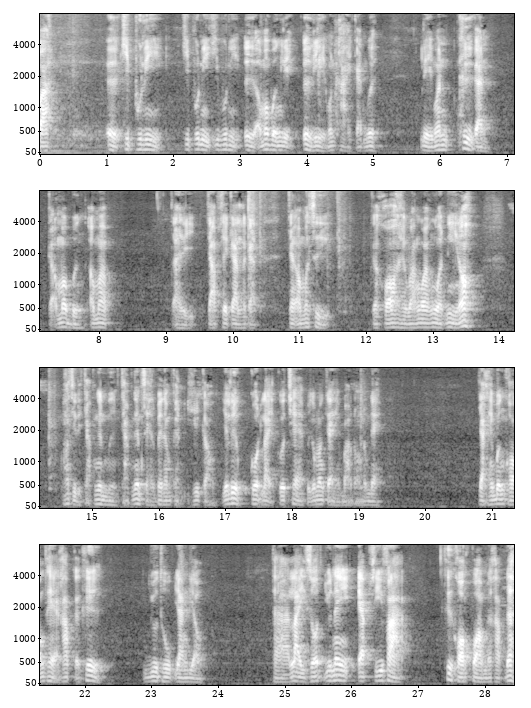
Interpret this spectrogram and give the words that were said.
ว่า เออคลิปผู้นี้คลิปผู้นี้คลิปผู้นี้เออเอามาเบิ่งเหล็กเออเหล็กมันขายกันเว้ยเหล็กมันคือกันก็เอามาเบิ่งเอามาจับใส่กันแล้วกันจังเอามาซื้อก็ขอให้หวังว่างวดนี้เนาะ เฮาสิได้จับเงินหมื่นจับเงินแสนไปนำกันอีกคือเก่าอย่าลืมกดไลค์กดแชร์เป็นกำลังใจให้บ่าวน้องน้ำแดงอยากให้เบิ่งของแท้ครับก็คือ YouTube อย่างเดียว ถ้าไล่สดอยู่ในแอปสีฟ้าคือของปลอมนะครับเด้อ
